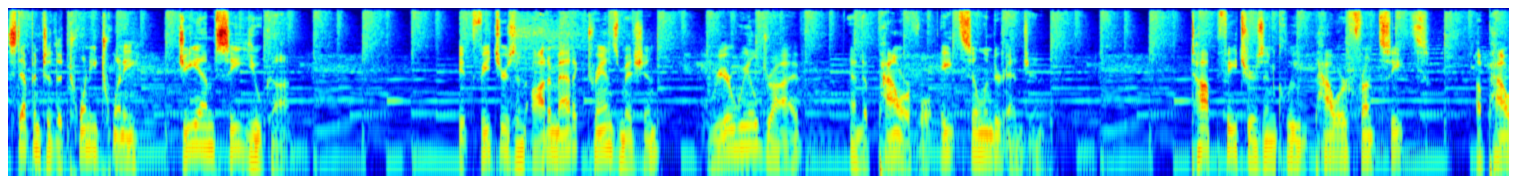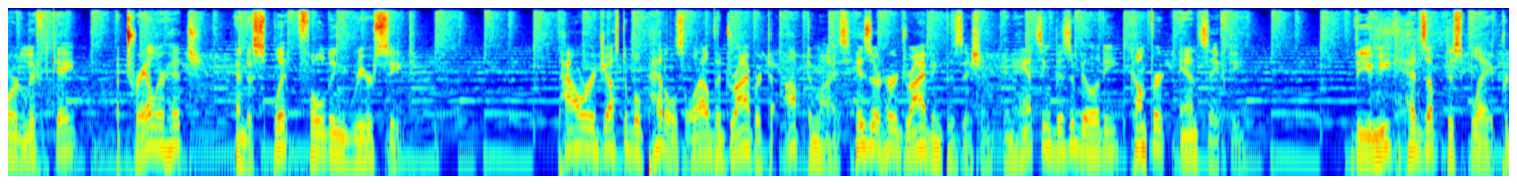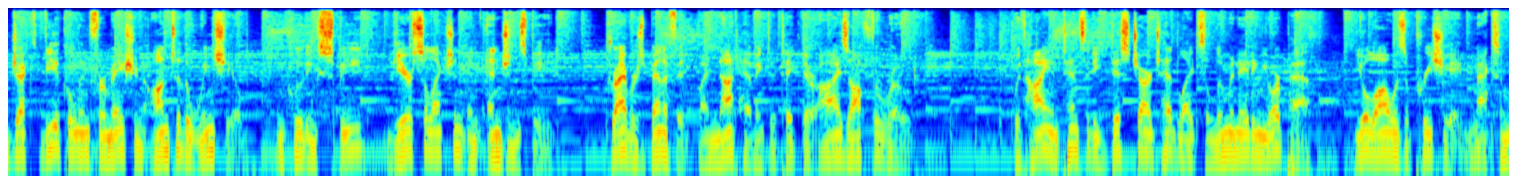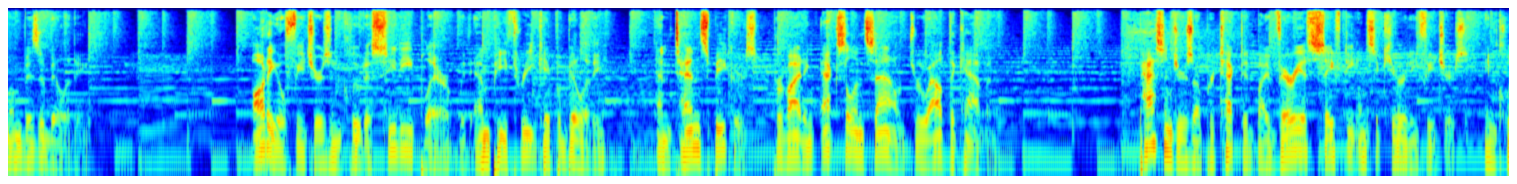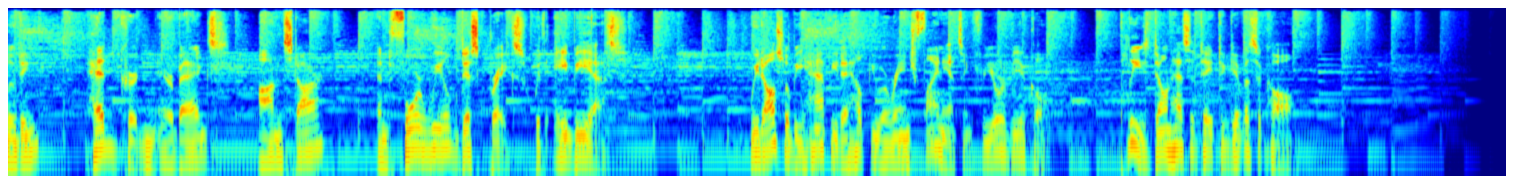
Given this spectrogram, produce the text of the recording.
Step into the 2020 GMC Yukon. It features an automatic transmission, rear-wheel drive, and a powerful eight-cylinder engine. Top features include power front seats, a power liftgate, a trailer hitch, and a split folding rear seat. Power adjustable pedals allow the driver to optimize his or her driving position, enhancing visibility, comfort, and safety. The unique heads-up display projects vehicle information onto the windshield, including speed, gear selection, and engine speed. Drivers benefit by not having to take their eyes off the road. With high-intensity discharge headlights illuminating your path, you'll always appreciate maximum visibility. Audio features include a CD player with MP3 capability and 10 speakers, providing excellent sound throughout the cabin. Passengers are protected by various safety and security features, including head curtain airbags, OnStar, and four-wheel disc brakes with ABS. We'd also be happy to help you arrange financing for your vehicle. Please don't hesitate to give us a call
